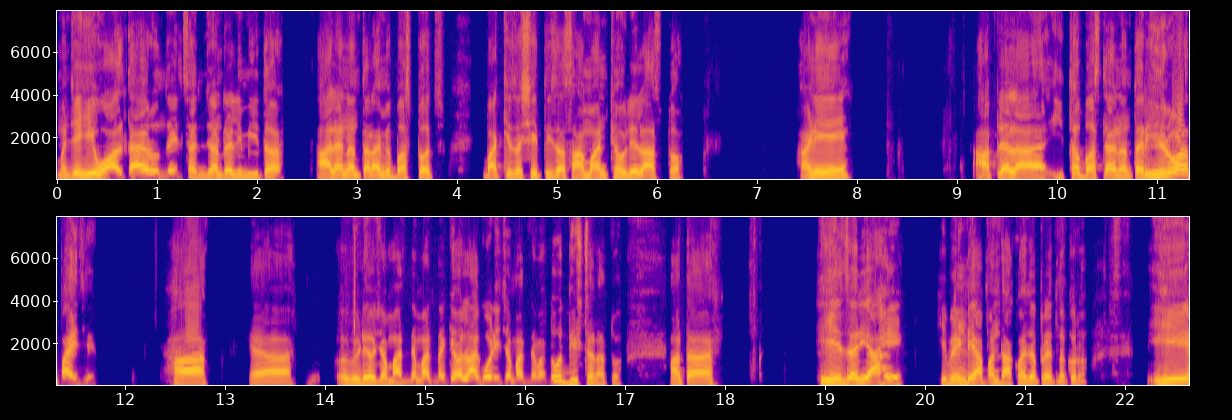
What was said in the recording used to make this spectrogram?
म्हणजे ही वॉल तयार होऊन जाईल. जनरली मी इथं आल्यानंतर आम्ही बसतोच. बाकीचा शेतीचा सामान ठेवलेला असतो. आणि आपल्याला इथं बसल्यानंतर हिरवळ पाहिजे. हा या व्हिडिओच्या माध्यमातून किंवा लागवडीच्या माध्यमातून उद्दिष्ट राहतो. आता ही जरी आहे ही भेंडी आपण दाखवायचा प्रयत्न करू. ही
